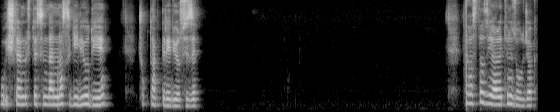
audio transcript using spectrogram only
Bu işlerin üstesinden nasıl geliyor diye çok takdir ediyor sizi. Bir hasta ziyaretiniz olacak.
